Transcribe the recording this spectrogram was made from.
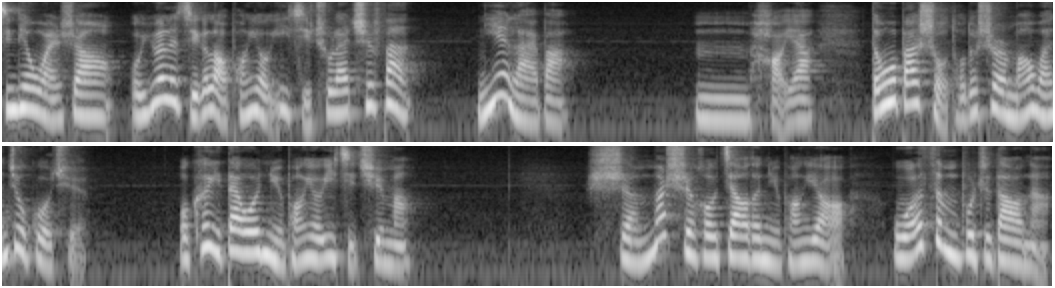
今天晚上我约了几个老朋友一起出来吃饭，你也来吧。嗯，好呀。等我把手头的事儿忙完就过去。我可以带我女朋友一起去吗？什么时候交的女朋友？我怎么不知道呢？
